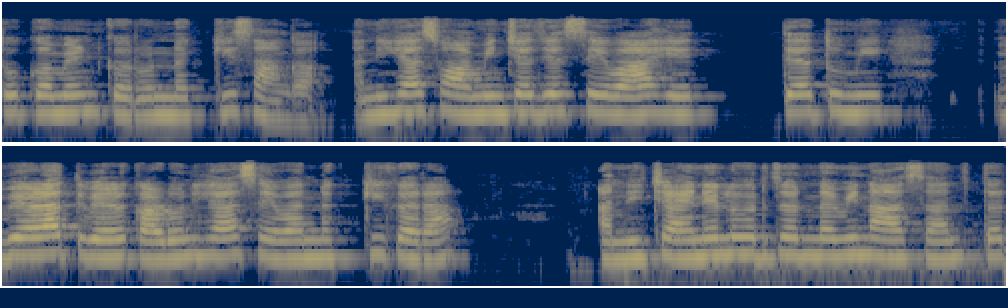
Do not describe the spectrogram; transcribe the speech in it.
तो कमेंट करून नक्की सांगा. आणि ह्या स्वामींच्या ज्या सेवा आहेत त्या तुम्ही वेळात वेळ काढून ह्या सेवा नक्की करा. आणि चॅनेलवर जर नवीन असाल तर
